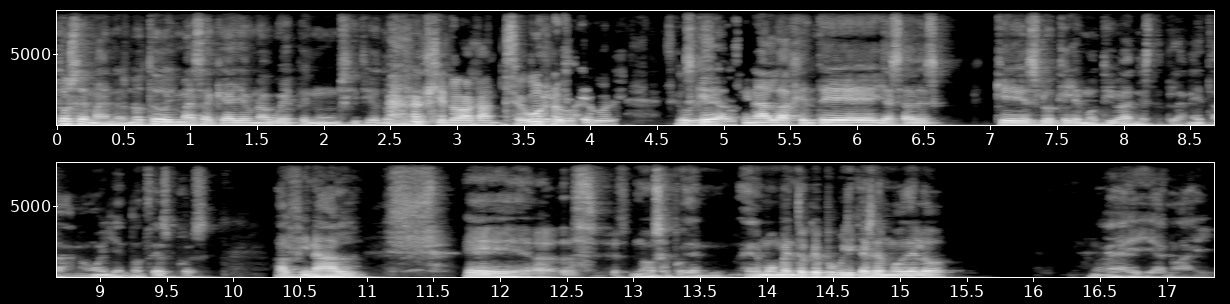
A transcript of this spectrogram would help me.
dos semanas, no te doy más a que haya una web en un sitio donde... que lo hagan, seguro. Es que- seguro, Es que segurísimo. al final la gente ya sabes qué es lo que le motiva en este planeta, ¿no? Y entonces, pues, al final eh, no se pueden. En el momento que publicas el modelo, ahí ya no hay.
